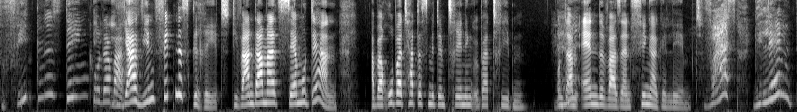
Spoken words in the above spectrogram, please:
So Fitnessding oder was? Ja, wie ein Fitnessgerät. Die waren damals sehr modern. Aber Robert hat das mit dem Training übertrieben. Und am Ende war sein Finger gelähmt. Was? Gelähmt?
